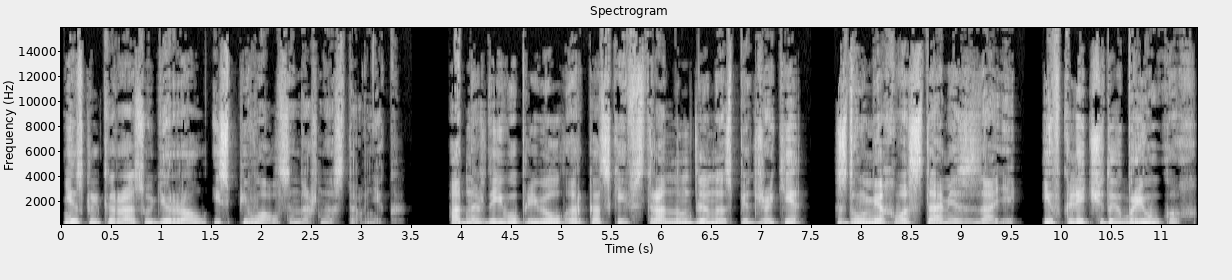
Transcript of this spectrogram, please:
Несколько раз удирал и спивался наш наставник. Однажды его привел Аркадский в странном для нас пиджаке с двумя хвостами сзади и в клетчатых брюках,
